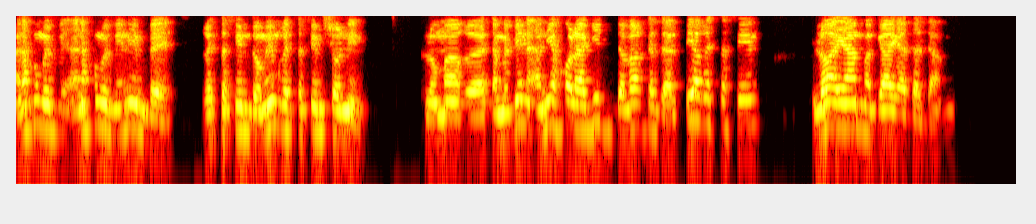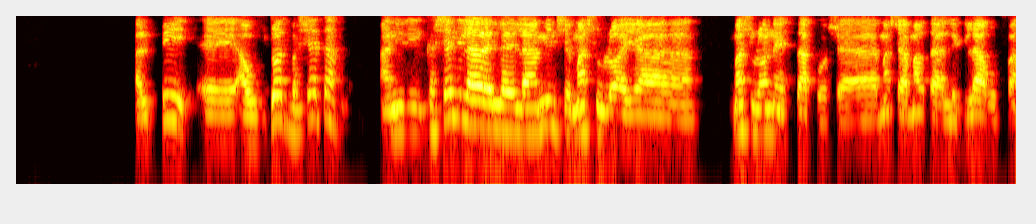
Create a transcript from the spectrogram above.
אנחנו, מב... אנחנו מבינים ברצפים דומים, רצפים שונים. כלומר, אתה מבין, אני יכול להגיד דבר כזה, על פי הרצפים לא היה מגע יד אדם. על פי אה, העובדות בשטח, אני, קשה לי לה, לה, להאמין שמשהו לא היה, משהו לא נעשה פה, שמה שאמרת על עגלה ערופה.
